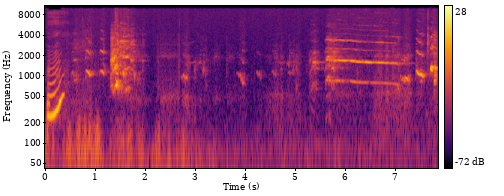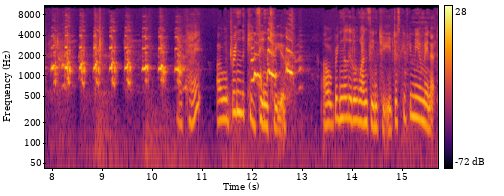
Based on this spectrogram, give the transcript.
Hmm. Okay, I will bring the kids into you. I will bring the little ones into you. Just give me a minute.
